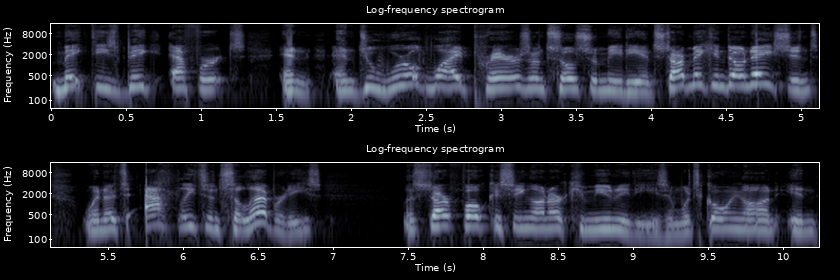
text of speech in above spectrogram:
make these big efforts and, and do worldwide prayers on social media and start making donations when it's athletes and celebrities, let's start focusing on our communities and what's going on in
